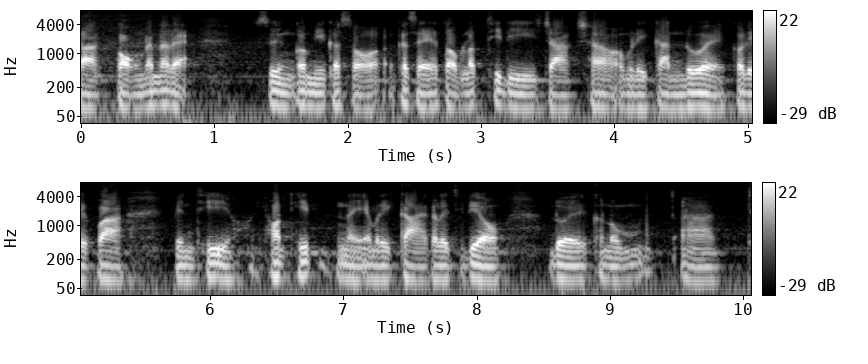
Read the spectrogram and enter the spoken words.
จากกล่องนั้นนั่นแหละ ซึ่งก็มีกระแสกระแสตอบรับที่ดีจากชาวอเมริกันด้วย ก็เรียกว่าเป็นที่ฮอตฮิตในอเมริกากันเลยทีเดียว โดยขนมเท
